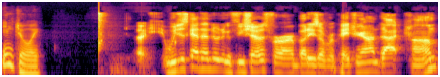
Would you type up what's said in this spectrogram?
Enjoy. We just got done doing a few shows for our buddies over at patreon.com.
